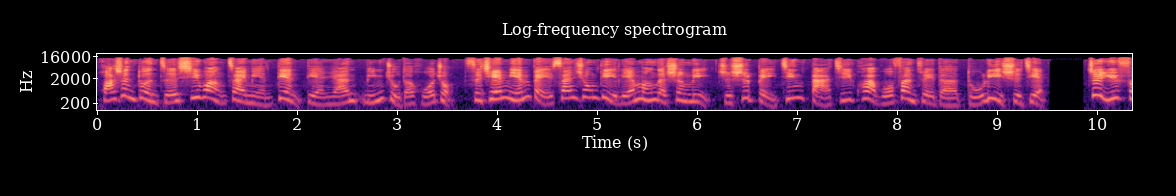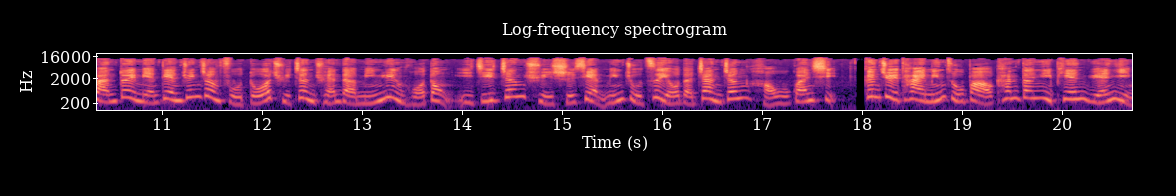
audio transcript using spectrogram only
华盛顿则希望在缅甸点燃民主的火种。此前，缅北三兄弟联盟的胜利只是北京打击跨国犯罪的独立事件。这与反对缅甸军政府夺取政权的民运活动以及争取实现民主自由的战争毫无关系。根据《泰民族报》刊登一篇援引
